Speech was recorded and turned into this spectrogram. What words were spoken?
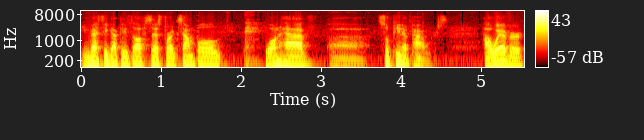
investigative offices, for example, won't have uh, subpoena powers. However,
